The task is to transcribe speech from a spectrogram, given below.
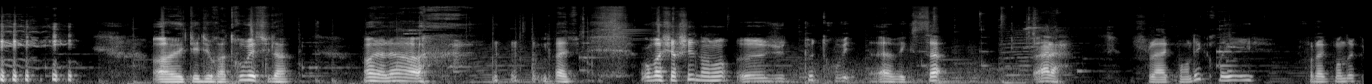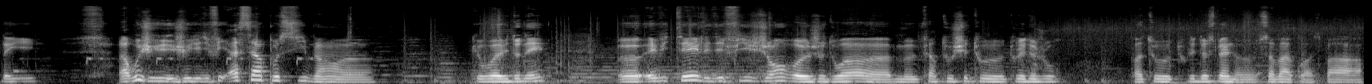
oh, il était dur à trouver, celui-là. Oh là là Bref. On va chercher, normalement, euh, je peux trouver avec ça. Voilà. Fragment de clés. Fragment de clés. Alors oui, j'ai eu des défis assez impossibles hein, euh, que vous m'avez donné. Euh, évitez les défis genre euh, je dois me faire toucher tous les deux jours. Enfin, tous les deux semaines, ça va quoi, c'est pas...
